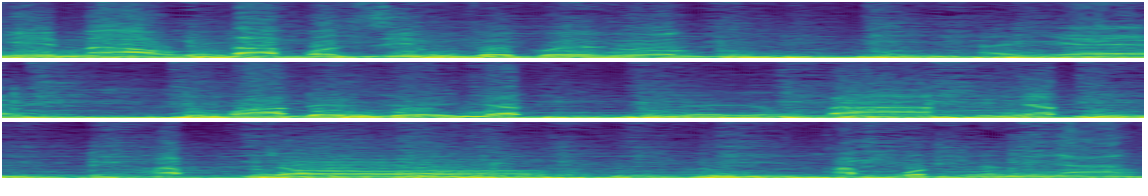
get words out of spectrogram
khi nào chúng ta có dịp về quê hương, hãy ghé qua đền đệ nhất để chúng ta, thứ nhất, thắp cho, thắp một nén nhang,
